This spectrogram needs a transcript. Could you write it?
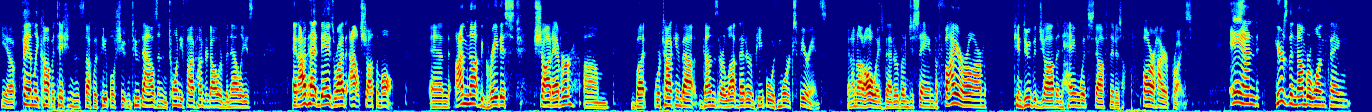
you know, family competitions and stuff with people shooting $2,000 and $2,500 Benellis. And I've had days where I've outshot them all. And I'm not the greatest shot ever, um, but we're talking about guns that are a lot better and people with more experience. And I'm not always better, but I'm just saying the firearm can do the job and hang with stuff that is far higher priced. And Here's the number one thing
